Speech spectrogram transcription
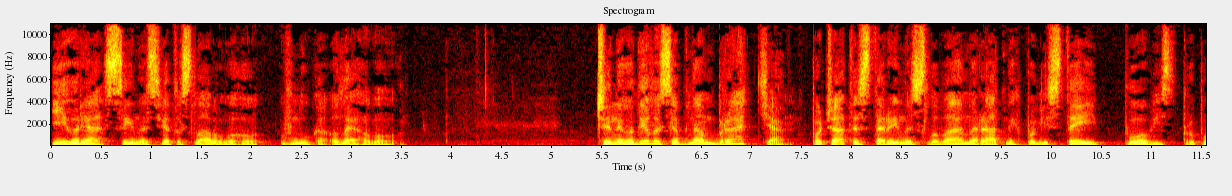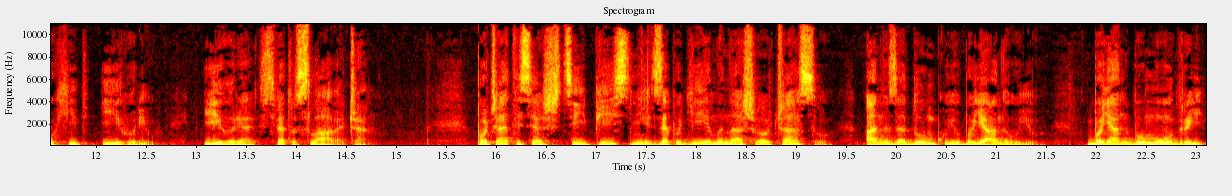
Ігоря, сина Святославового, внука Олегового. Чи не годилося б нам, браття, почати старими словами ратних повістей повість про похід Ігорів, Ігоря Святославича? Початися ж цій пісні за подіями нашого часу, а не за думкою Бояновою. Боян був мудрий,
